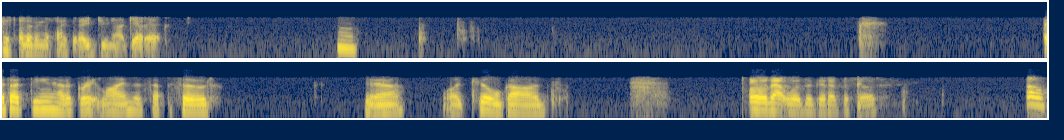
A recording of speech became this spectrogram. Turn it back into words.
just other than the fact that I do not get it. I thought Dean had a great line this episode. Yeah, like kill gods. Oh, that was a good episode. Oh,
